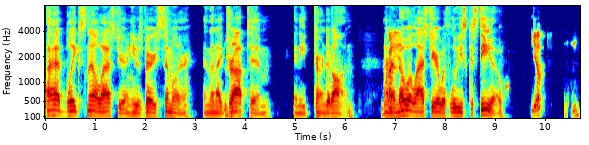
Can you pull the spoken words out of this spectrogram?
I had Blake Snell last year, and he was very similar. And then I Mhm. dropped him, and he turned it on. I know Right. Noah last year with Luis Castillo. yep Mhm.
